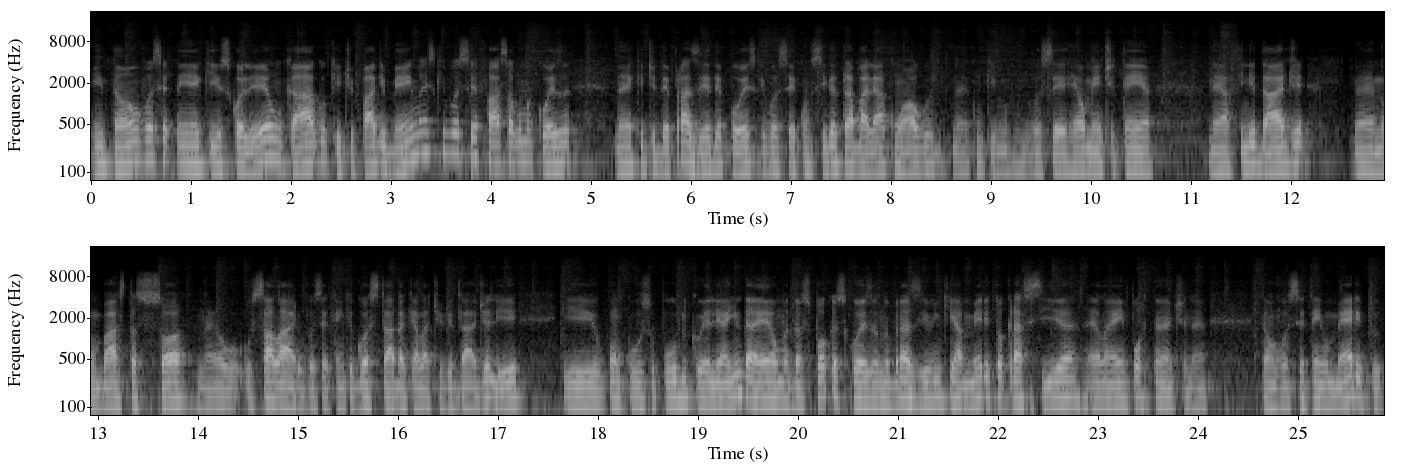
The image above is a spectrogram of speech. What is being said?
Então você tem que escolher um cargo que te pague bem, mas que você faça alguma coisa né, que te dê prazer depois, que você consiga trabalhar com algo né, com que você realmente tenha né, afinidade. Né, não basta só né, o, o salário, você tem que gostar daquela atividade ali e o concurso público ele ainda é uma das poucas coisas no Brasil em que a meritocracia ela é importante, né? Então você tem o mérito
